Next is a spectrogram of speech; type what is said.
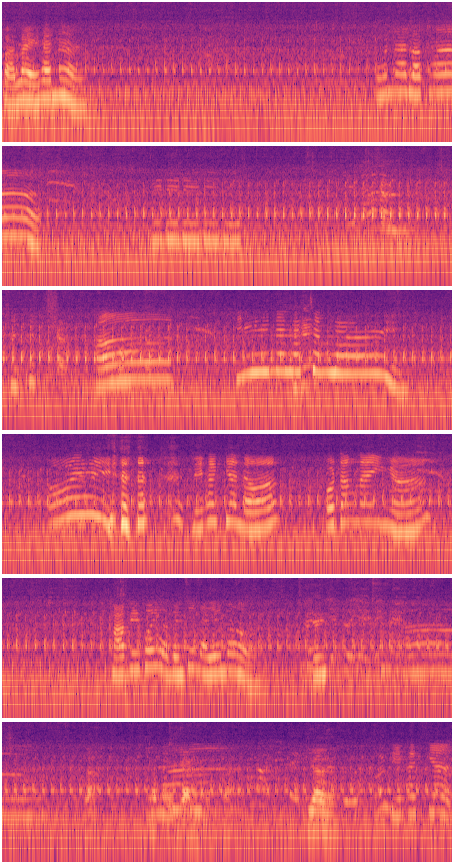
ฝาไหลท่านน่ะโอ้น่ารักมากดูดูดูดูดูอ๋อ ยี่น่ารักจังเลยโอ้ยดีฮักเยันเนาะโอ้ตั้งในไงมาพี่พ่ออยากเป็นเจ้าไหนยันเนาะก็ปูยันยันโอ้ดีฮักเยัน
